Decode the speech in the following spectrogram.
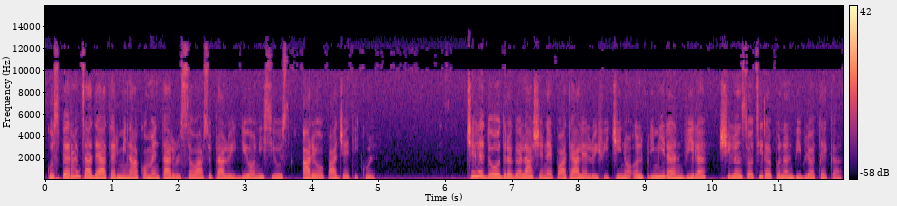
cu speranța de a termina comentariul său asupra lui Dionisius Areopageticul. Cele două drăgălașe nepoate ale lui Ficino îl primiră în vilă și îl însoțiră până în bibliotecă.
